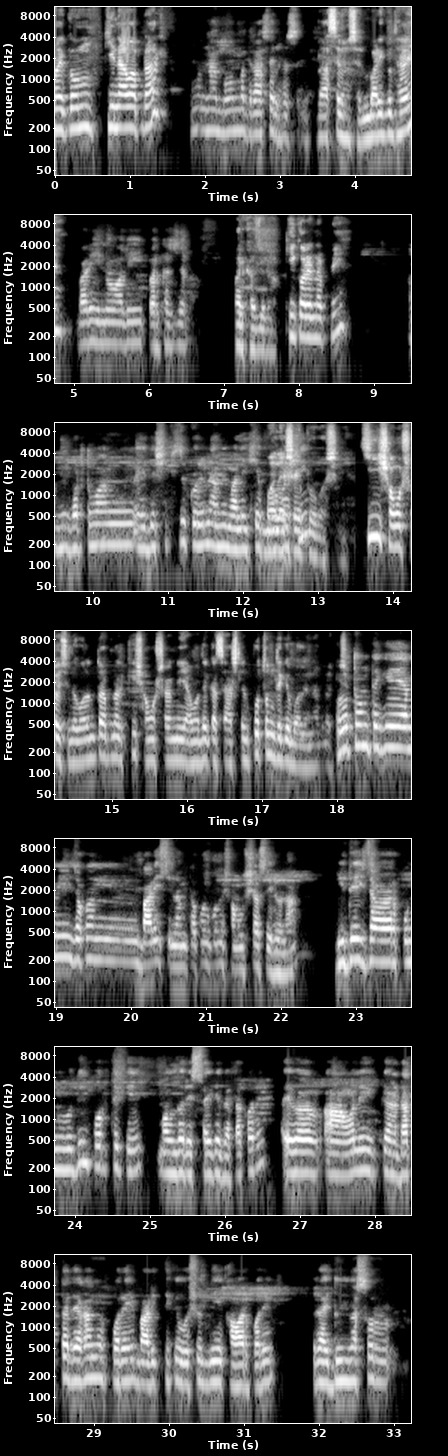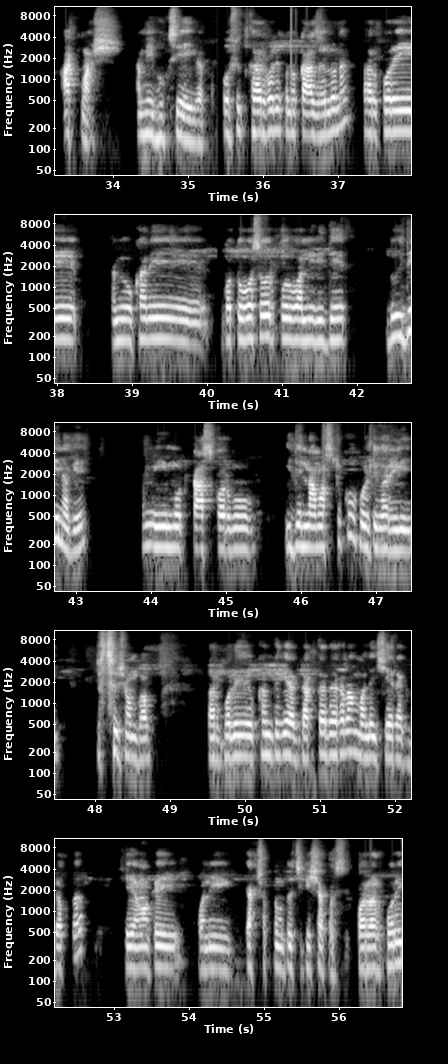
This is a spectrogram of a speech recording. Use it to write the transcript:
আসসালামাইকুম কি নাম আপনার? আমার নাম মোহাম্মদ রাসেল হোসেন। রাসেল হোসেন। বাড়ি কোথায়? বাড়ি নোয়ালি জেলা আর কি করেন আপনি? আমি বর্তমান এই দেশে কিছু করি না আমি মালয়েশিয়া মালয়েশিয়ায় প্রবাসী। প্রবাসী কি সমস্যা হয়েছিল বলেন তো? আপনার কি সমস্যা নিয়ে আমাদের কাছে আসলেন? প্রথম থেকে বলেন আপনার প্রথম থেকে আমি যখন বাড়ি ছিলাম তখন কোনো সমস্যা ছিল না। বিদেশ যাওয়ার পনেরো দিন পর থেকে মলদরের সাইডে ব্যথা করে। এবার অনেক ডাক্তার দেখানোর পরে বাড়ির থেকে ওষুধ নিয়ে খাওয়ার পরে প্রায় দুই বছর, আট মাস আমি ভুগছি এই ব্যাপার ওষুধ খাওয়ার পরে কোনো কাজ হলো না। তারপরে আমি ওখানে গত বছর কোরবানির ঈদের দুই দিন আগে আমি মোট কাজকর্ম, ঈদের নামাজটুকু পড়তে পারিনি যত সম্ভব তারপরে ওখান থেকে এক ডাক্তার দেখালাম মালয়েশিয়ার এক ডাক্তার। সে আমাকে অনেক এক সপ্তাহ মতো চিকিৎসা করছে। করার পরে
